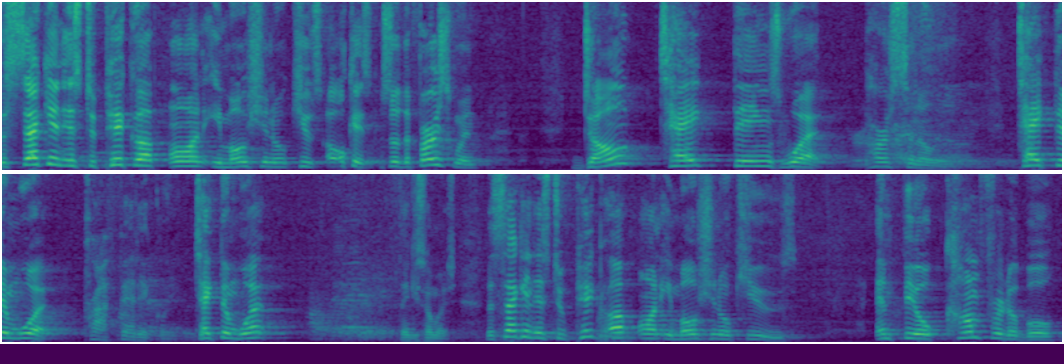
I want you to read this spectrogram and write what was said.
The second is to pick up on emotional cues. Oh, Okay, so the first one, don't take things what? Personally. Take them what? Prophetically. Take them what? Thank you so much. The second is to pick up on emotional cues and feel comfortable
